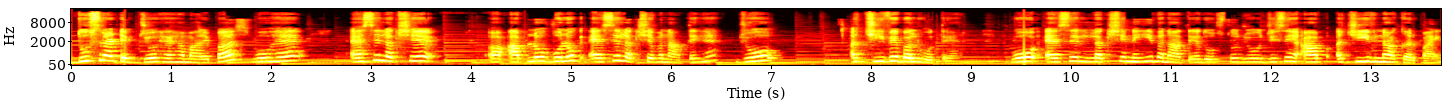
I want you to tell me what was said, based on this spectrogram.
दूसरा टिप जो है हमारे पास, वो है ऐसे लक्ष्य आप लोग, वो लोग ऐसे लक्ष्य बनाते हैं जो अचीवेबल होते हैं। वो ऐसे लक्ष्य नहीं बनाते हैं दोस्तों, जो जिसे आप अचीव ना कर पाए।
